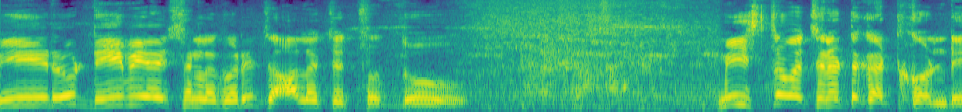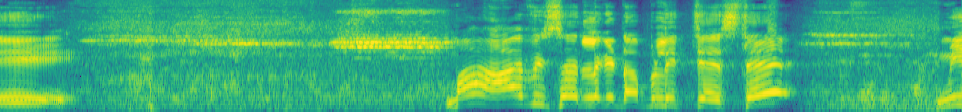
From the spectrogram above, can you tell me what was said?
మీరు డీవియేషన్ల గురించి ఆలోచించొద్దు. మీ ఇష్టం వచ్చినట్టు కట్టుకోండి. మా ఆఫీసర్లకి డబ్బులు ఇచ్చేస్తే మీ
